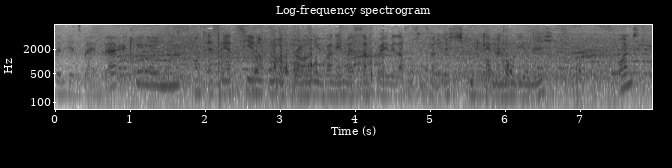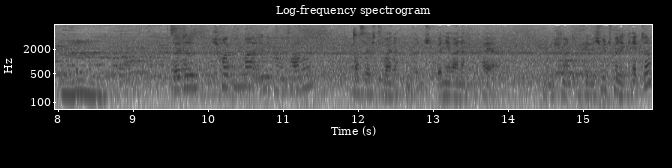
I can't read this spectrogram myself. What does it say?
Wir sind jetzt beim Burger King und essen jetzt hier noch mal Brownie. Wir waren eben bei Subway. Wir lassen es uns heute richtig gut gehen, meine Mutti und ich. Und? Mm. Leute, schreibt mir mal in die Kommentare, was ihr euch zu Weihnachten wünscht, wenn ihr Weihnachten feiert. Würde mich mal interessieren. Ich wünsche mir eine Kette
